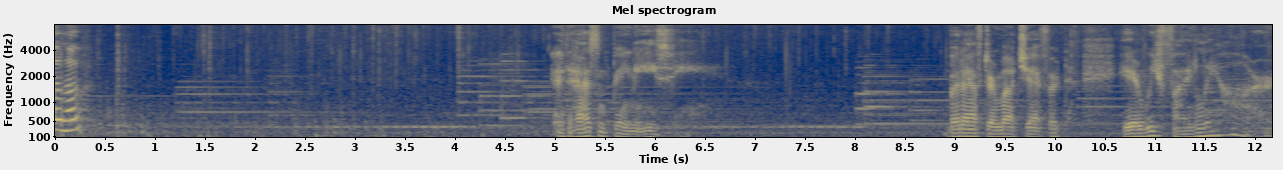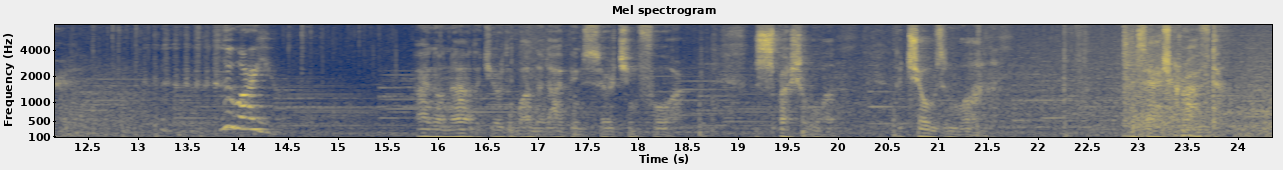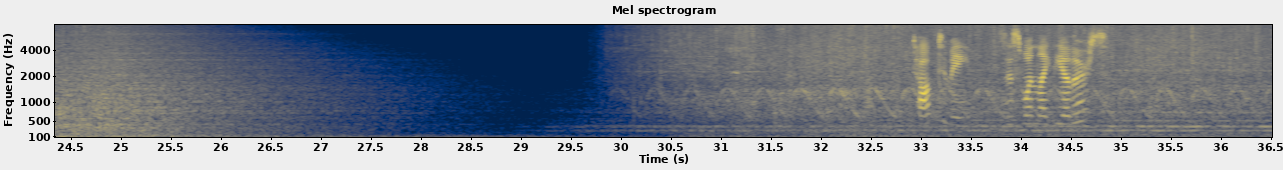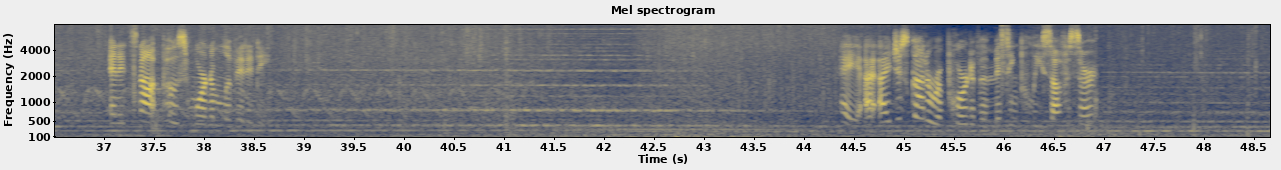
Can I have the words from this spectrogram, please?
Hello? It hasn't been easy. But after much effort, here we finally are. Who are you? I know now that you're the one that I've been searching for. The special one. The chosen one. Miss Ashcroft. Talk to me. Is this one like the others? And it's not post-mortem lividity. Hey, I, I just got a report of a missing police officer.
